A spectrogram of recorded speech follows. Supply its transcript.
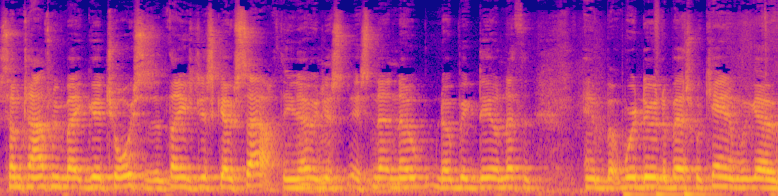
sometimes we make good choices and things just go south. You know, it just it's no no no big deal, nothing. And but we're doing the best we can, and we go,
